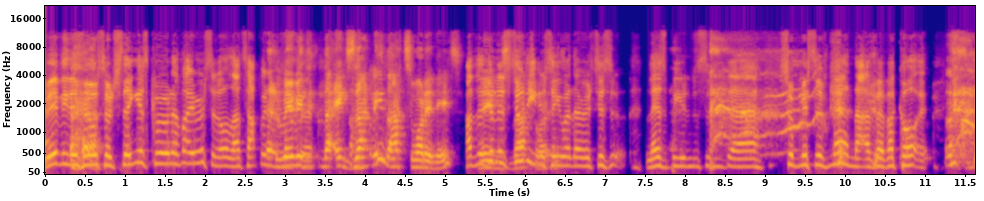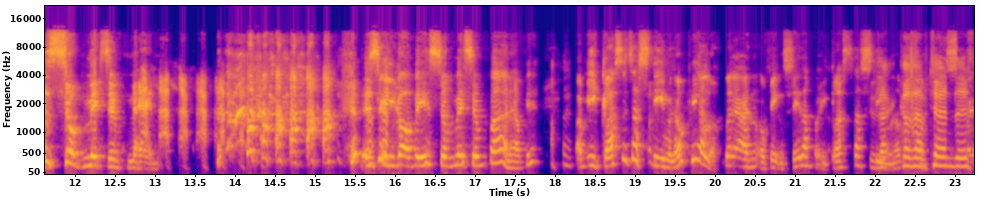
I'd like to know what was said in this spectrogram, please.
Maybe there's no such thing as coronavirus, and all that's happened. Uh, Maybe uh, that, exactly that's what it is. have they Maybe done a study to see whether it's just lesbians and uh, submissive men that have ever caught it? submissive men. so you got to be a submissive man, have you? I mean, your glasses are steaming up here. Look, look I don't know if you can see that, but your glasses are steaming up. Because I've turned the,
